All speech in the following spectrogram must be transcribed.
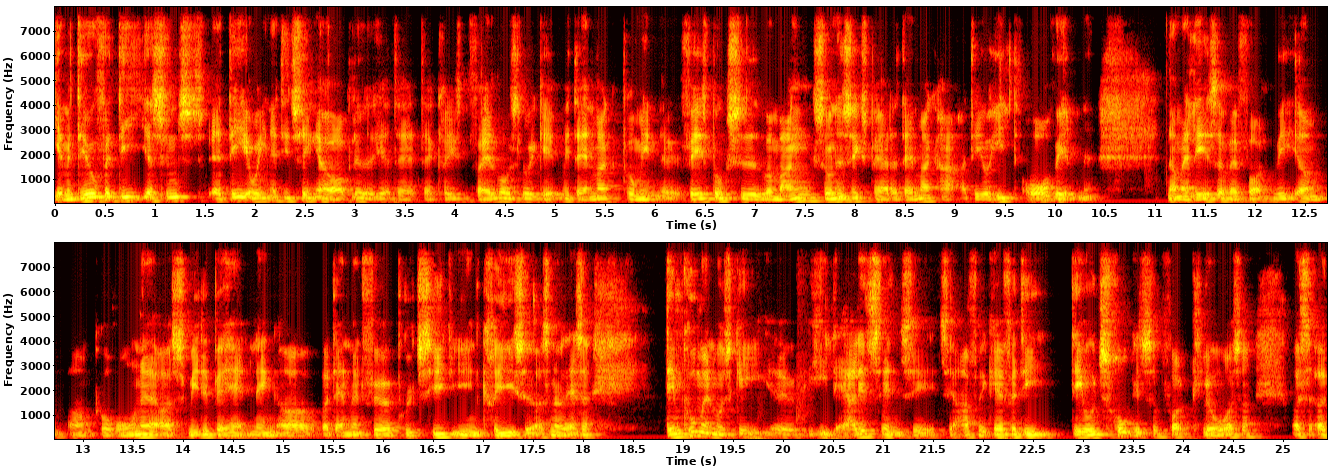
Jamen det er jo fordi, jeg synes, at det er jo en af de ting, jeg har oplevet her, da, da krisen for alvor slog igennem i Danmark på min øh, Facebook-side, hvor mange sundhedseksperter Danmark har, og det er jo helt overvældende når man læser, hvad folk ved om, om corona og smittebehandling, og hvordan man fører politik i en krise og sådan noget. Altså, dem kunne man måske øh, helt ærligt sende til, til Afrika, fordi det er utroligt, som folk kloger sig. Og, og,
